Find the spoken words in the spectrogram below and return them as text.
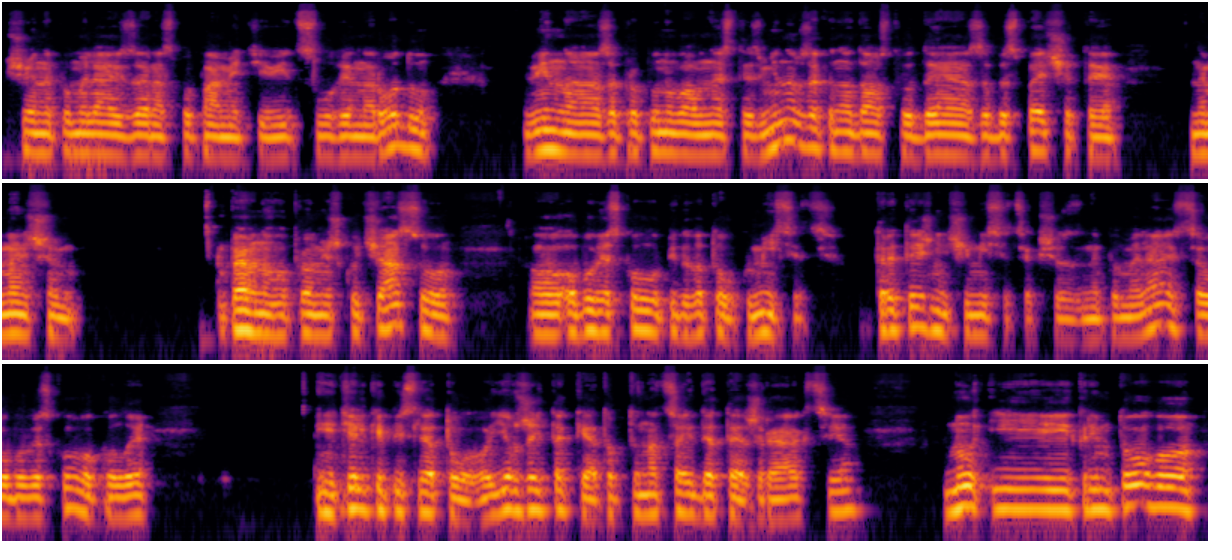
якщо я не помиляюсь зараз по пам'яті від Слуги народу, він е, запропонував внести зміни в законодавство, де забезпечити не менше певного проміжку часу обов'язкову підготовку місяць, три тижні чи місяць, якщо не помиляюсь, це обов'язково, коли і тільки після того є вже й таке, тобто на це йде теж реакція. Ну і крім того,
